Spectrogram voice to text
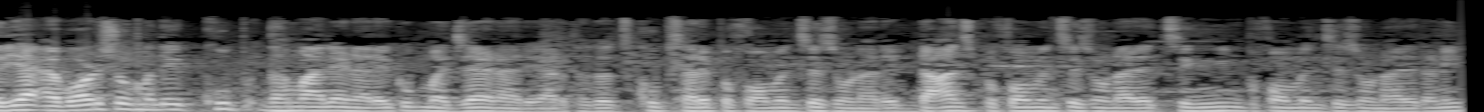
तर या अवॉर्ड शोमध्ये खूप धमाल येणार आहे खूप मजा येणार आहे. अर्थातच खूप सारे परफॉर्मन्सेस होणार आहेत डान्स परफॉर्मन्सेस होणार आहेत सिंगिंग परफॉर्मन्सेस होणार आहेत आणि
